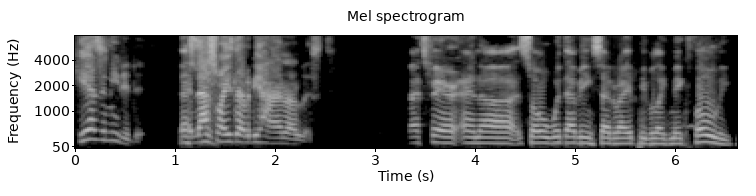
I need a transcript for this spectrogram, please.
he hasn't needed it, That's and that's true. why he's not gonna be high on our list. That's fair. And uh, so, with that being said, right, people like Mick Foley,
